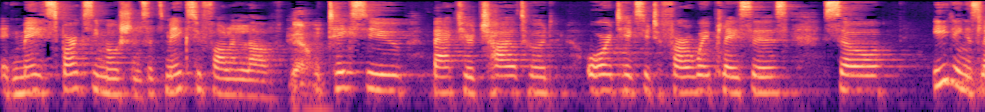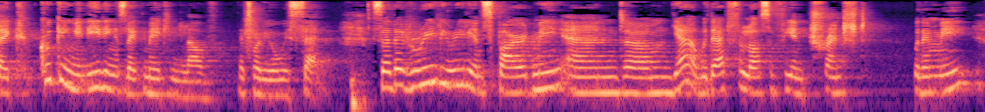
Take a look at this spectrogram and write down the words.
It makes, sparks emotions. It makes you fall in love. Yeah. It takes you back to your childhood or it takes you to faraway places. So eating is like, cooking and eating is like making love. That's what he always said. So that really, really inspired me. And um, yeah, with that philosophy entrenched within me,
